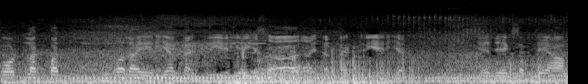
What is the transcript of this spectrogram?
कोट लखपत वाला एरिया फैक्ट्री एरिया ये सारा इधर फैक्ट्री एरिया ये देख सकते हैं आप।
